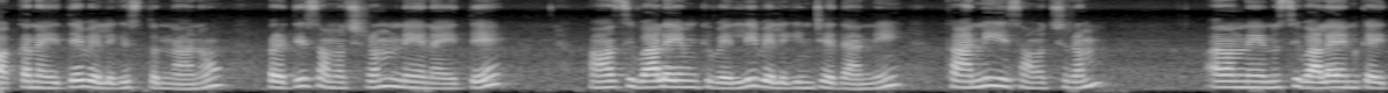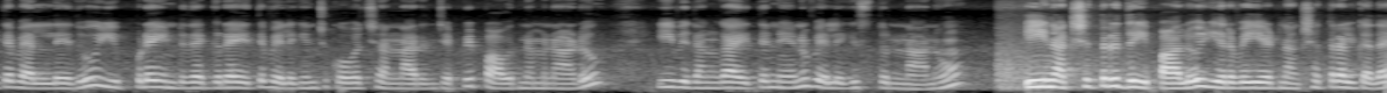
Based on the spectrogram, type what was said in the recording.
పక్కనైతే వెలిగిస్తున్నాను. ప్రతి సంవత్సరం నేనైతే శివాలయంకి వెళ్ళి వెలిగించేదాన్ని. కానీ ఈ సంవత్సరం నేను శివాలయానికి అయితే వెళ్ళలేదు. ఇప్పుడే ఇంటి దగ్గర అయితే వెలిగించుకోవచ్చు అన్నారని చెప్పి పౌర్ణమి నాడు ఈ విధంగా అయితే నేను వెలిగిస్తున్నాను. ఈ నక్షత్ర దీపాలు ఇరవై ఏడు నక్షత్రాలు కదా.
